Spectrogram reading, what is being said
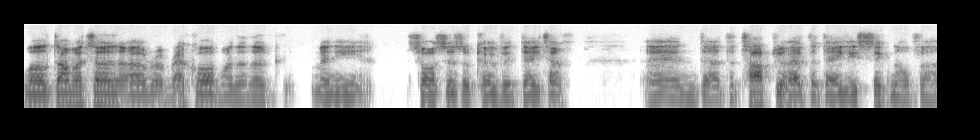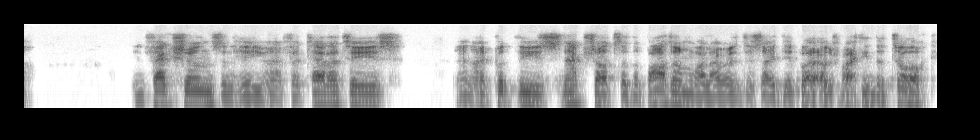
Worldometer uh, record, one of the many sources of COVID data. And uh, at the top, you have the daily signal for infections, and here you have fatalities. And I put these snapshots at the bottom while I was this I did while I was writing the talk.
